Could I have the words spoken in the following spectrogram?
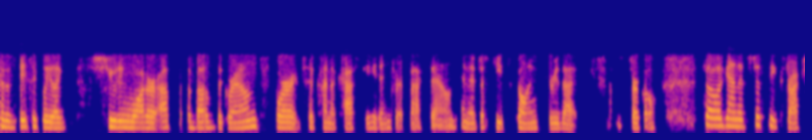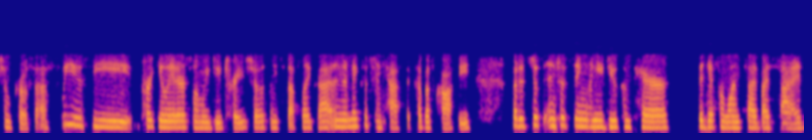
it's basically like shooting water up above the ground for it to kind of cascade and drip back down, and it just keeps going through that circle. So again, it's just the extraction process. We use the percolators when we do trade shows and stuff like that, and it makes a fantastic cup of coffee. But it's just interesting when you do compare the different ones side by side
